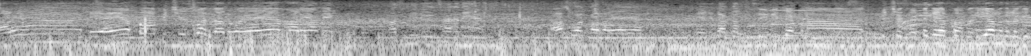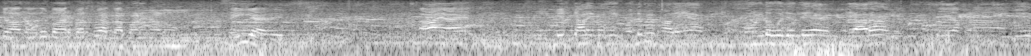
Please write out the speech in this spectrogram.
ਹਾਲੇ ਲੈ ਆਏ ਆਪਾਂ, ਪਿੱਛੇ ਸੁਹਾਗਾ ਲਵਾਇਆ ਆ ਮਾਲਿਆਂ ਦੇ ਆ ਤੁਸੀਂ ਦੇਖ ਸਕਦੇ ਆ ਆ ਸੁਹਾਗਾ ਲਾਇਆ ਆ। ਤੇ ਜਿੱਦਾਂ ਕੱਦੂ ਦੇ ਵਿੱਚ ਆਪਣਾ ਪਿੱਛੇ ਸੱਟ ਕੇ ਆਪਾਂ ਵਧੀਆ ਮਤਲਬ ਕਿ ਚਲਾ ਸਕਦੇ ਬਾਰ-ਬਾਰ ਸੁਹਾਗਾ ਪਾਣੇ ਨਾਲੋਂ ਸਹੀ ਹੈ ਇਹ। ਆ ਆ ਵਿੱਚ ਵਾਲੇ ਪਾਸੇ ਖੁੱਲਵੇਂ ਫਾਲੇ ਆ ਫੋਲਡ ਹੋ ਜਾਂਦੇ ਆ 11 ਤੇ ਆਪਣਾ ਜੇ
